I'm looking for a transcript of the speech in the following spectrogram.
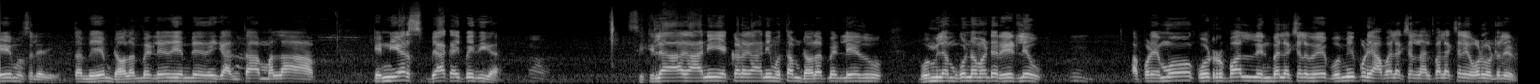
ఏం వస్తలేదు మొత్తం ఏం డెవలప్మెంట్ లేదు ఏం లేదు. ఇంకా అంతా మళ్ళా టెన్ ఇయర్స్ బ్యాక్ అయిపోయింది ఇక. సిటీలో కానీ ఎక్కడ కానీ మొత్తం డెవలప్మెంట్ లేదు. భూమిలో అమ్ముకున్నామంటే రేట్ లేవు. అప్పుడేమో కోటి రూపాయలు ఎనభై లక్షలు పోయే భూమి ఇప్పుడు యాభై లక్షలు నలభై లక్షలు ఎవడు కొట్టలేడు.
